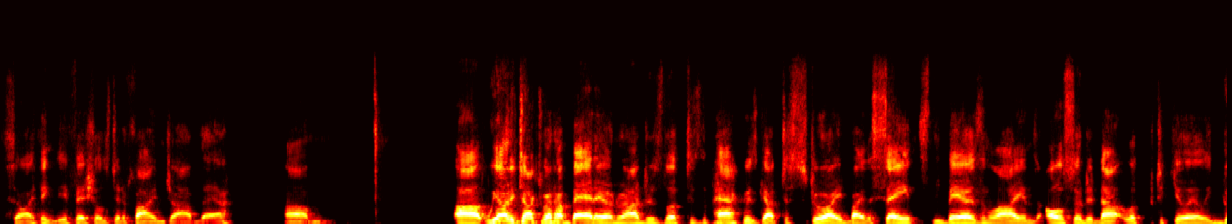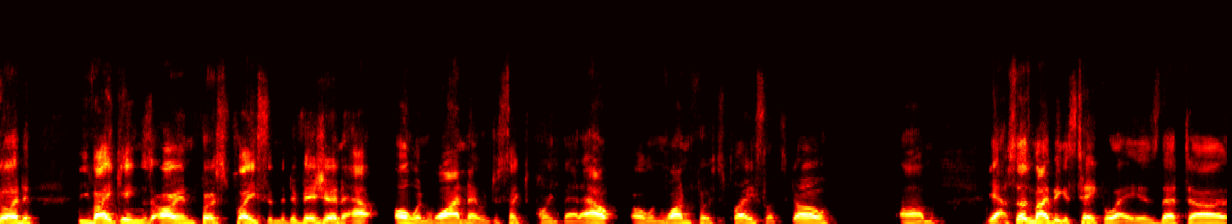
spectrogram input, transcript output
So I think the officials did a fine job there. Um, uh, we already talked about how bad Aaron Rodgers looked as the Packers got destroyed by the Saints. The Bears and Lions also did not look particularly good. The Vikings are in first place in the division at 0 1. I would just like to point that out. 0 1, first place. Let's go. Um, yeah, so that's my biggest takeaway is that uh,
